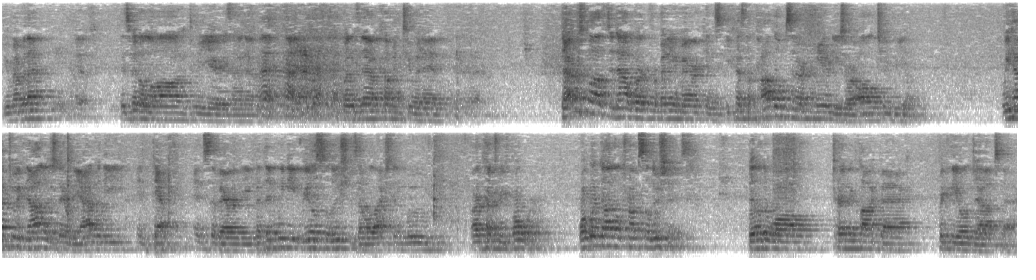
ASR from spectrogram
You remember that? Yes. It's been a long three years, I know. but it's now coming to an end. That response did not work for many Americans because the problems in our communities are all too real. We have to acknowledge their reality and depth and severity, but then we need real solutions that will actually move our country forward. What were Donald Trump's solutions? Build a wall, turn the clock back, bring the old jobs back.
